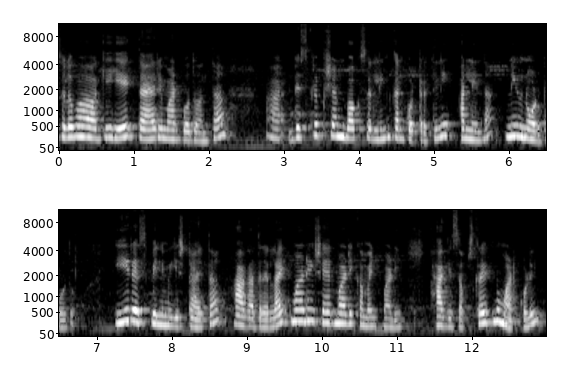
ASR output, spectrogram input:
ಸುಲಭವಾಗಿ ಹೇಗೆ ತಯಾರಿ ಮಾಡ್ಬೋದು ಅಂತ ಡಿಸ್ಕ್ರಿಪ್ಷನ್ ಬಾಕ್ಸಲ್ಲಿ ಲಿಂಕನ್ನು ಕೊಟ್ಟಿರ್ತೀನಿ. ಅಲ್ಲಿಂದ ನೀವು ನೋಡ್ಬೋದು. ಈ ರೆಸಿಪಿ ನಿಮಗಿಷ್ಟ ಆಯಿತಾ? ಹಾಗಾದರೆ ಲೈಕ್ ಮಾಡಿ ಶೇರ್ ಮಾಡಿ ಕಮೆಂಟ್ ಮಾಡಿ. ಹಾಗೆ ಸಬ್ಸ್ಕ್ರೈಬ್ನೂ ಮಾಡ್ಕೊಳ್ಳಿ.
